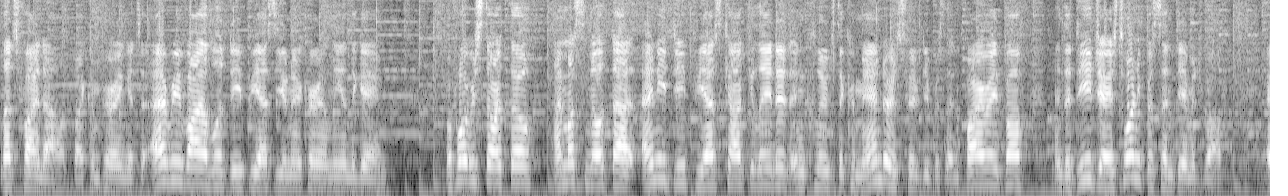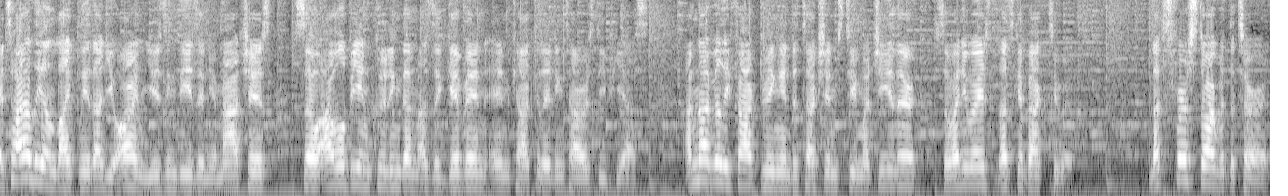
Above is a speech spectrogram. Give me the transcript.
Let's find out by comparing it to every viable DPS unit currently in the game. Before we start though, I must note that any DPS calculated includes the Commander's 50% fire rate buff and the DJ's 20% damage buff. It's highly unlikely that you aren't using these in your matches, so I will be including them as a given in calculating Tower's DPS. I'm not really factoring in detections too much either, so anyways, let's get back to it. Let's first start with the turret.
